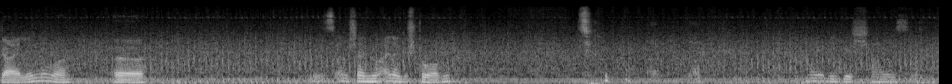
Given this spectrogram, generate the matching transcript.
Geile Nummer. Äh. Ist anscheinend nur einer gestorben. Heilige Scheiße.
